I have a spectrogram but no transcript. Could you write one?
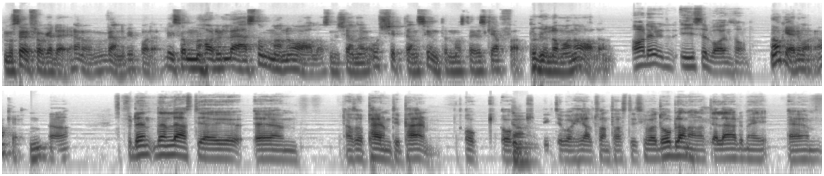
Jag måste jag fråga dig här då, nu vänder vi på det. Liksom, har du läst någon manual som du känner, oh shit, den synten måste jag ju skaffa på grund av manualen? Ja, det, Isel var en sån. Okej, okay, det var det. Okay. Mm. Ja. För den, den läste jag ju, eh, alltså perm till perm och, och ja. tyckte det var helt fantastiskt. Det var då bland annat jag lärde mig. Um,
